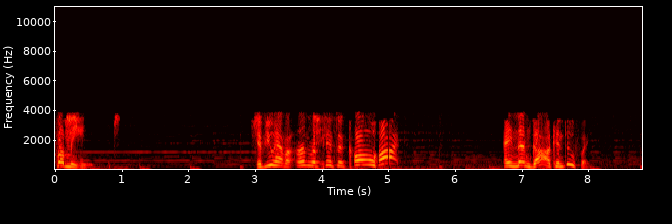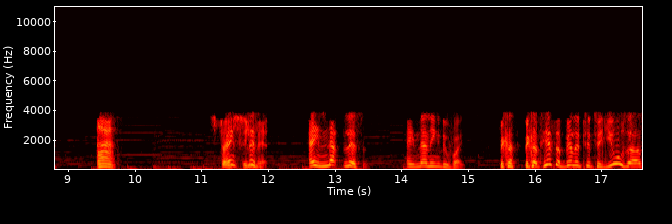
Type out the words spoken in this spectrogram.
for me. If you have an unrepentant, cold heart, ain't nothing God can do for you. Mm. Straight Ain't- cement. listen, ain't not listen, ain't nothing he can do for you, because because his ability to use us,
